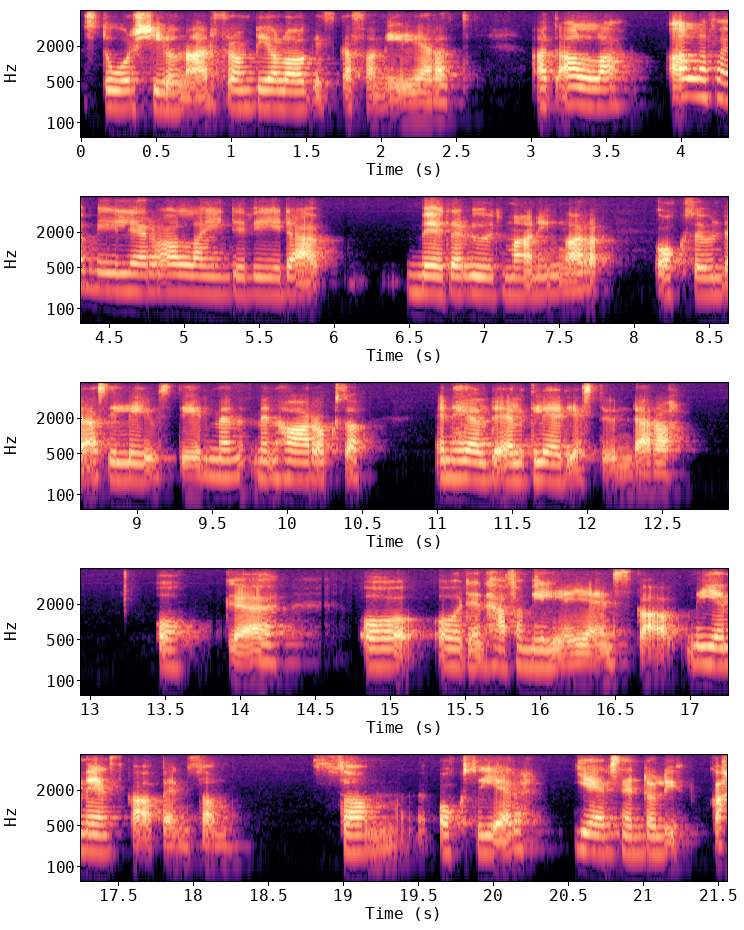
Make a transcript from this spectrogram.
stor skillnad från biologiska familjer. Att, att alla, alla familjer och alla individer möter utmaningar också under sin livstid men, men har också en hel del glädjestunder och, och, eh, och, och den här familjegemenskapen som, som också ger, ger sen då lycka.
